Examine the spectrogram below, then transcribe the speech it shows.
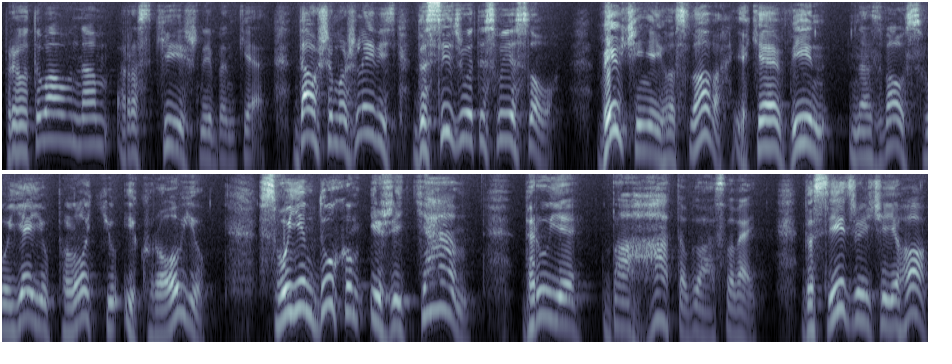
приготував нам розкішний бенкет, давши можливість досліджувати своє слово. Вивчення Його слова, яке Він назвав своєю плоттю і кров'ю, своїм духом і життям, дарує багато благословень. Досліджуючи його,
